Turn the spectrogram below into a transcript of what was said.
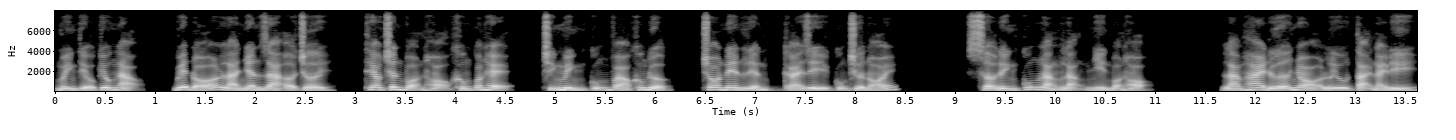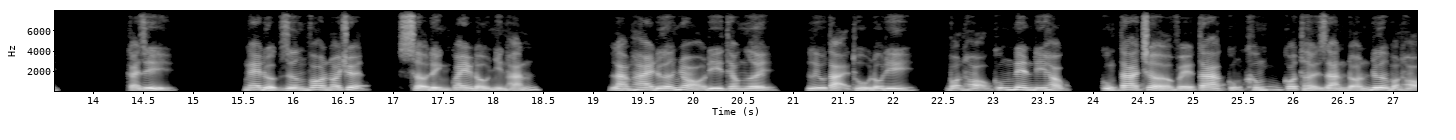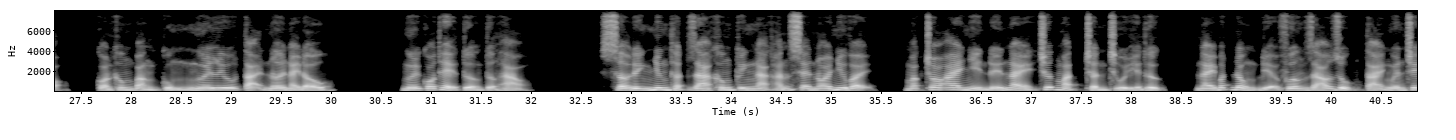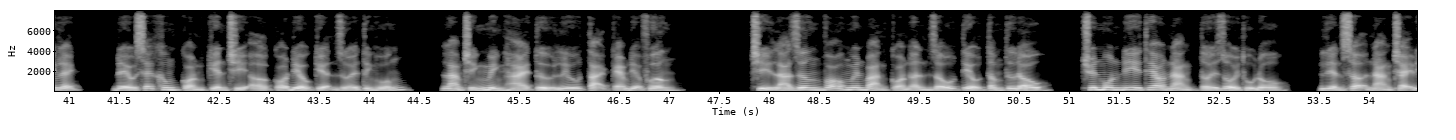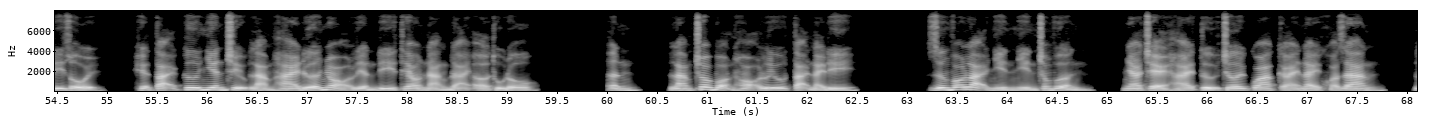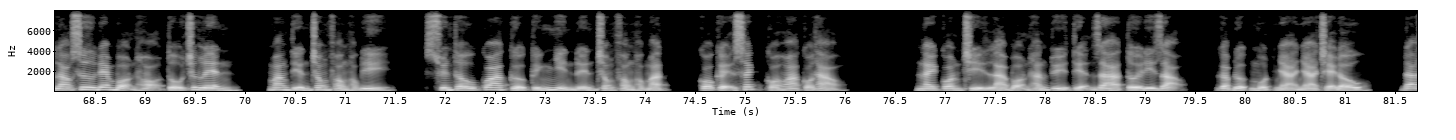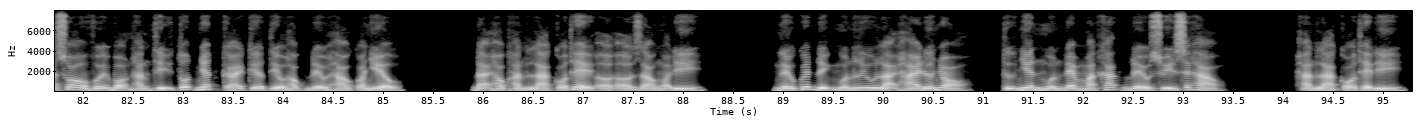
Mình tiểu kiêu ngạo, biết đó là nhân ra ở chơi, theo chân bọn họ không quan hệ, chính mình cũng vào không được, cho nên liền cái gì cũng chưa nói. Sở đình cũng lẳng lặng nhìn bọn họ. Làm hai đứa nhỏ lưu tại này đi. Cái gì? Nghe được Dương Vo nói chuyện, sở đình quay đầu nhìn hắn. Làm hai đứa nhỏ đi theo ngươi, lưu tại thủ đô đi, bọn họ cũng nên đi học, cùng ta trở về ta cũng không có thời gian đón đưa bọn họ, còn không bằng cùng ngươi lưu tại nơi này đâu. Ngươi có thể tưởng tượng hảo. Sở đình nhưng thật ra không kinh ngạc hắn sẽ nói như vậy, mặc cho ai nhìn đến này trước mặt trần trùi hiện thực, này bất đồng địa phương giáo dục tài nguyên trinh lệnh, đều sẽ không còn kiên trì ở có điều kiện dưới tình huống, làm chính mình hài tử lưu tại kém địa phương. Chỉ là Dương Võ nguyên bản còn ẩn giấu tiểu tâm tư đâu, chuyên môn đi theo nàng tới rồi thủ đô, liền sợ nàng chạy đi rồi, hiện tại cư nhiên chịu làm hai đứa nhỏ liền đi theo nàng đại ở thủ đô. Ân, làm cho bọn họ lưu tại này đi. Dương Võ lại nhìn nhìn trong vườn, nhà trẻ hài tử chơi qua cái này khóa gian, lão sư đem bọn họ tổ chức lên, mang tiến trong phòng học đi, xuyên thấu qua cửa kính nhìn đến trong phòng học mặt, có kệ sách có hoa có thảo. Nay còn chỉ là bọn hắn tùy tiện ra tới đi dạo, gặp được một nhà nhà trẻ đâu, đã so với bọn hắn thị tốt nhất cái kia tiểu học đều hảo quá nhiều. Đại học hẳn là có thể ở ở giáo ngoại đi. Nếu quyết định muốn lưu lại hai đứa nhỏ, tự nhiên muốn đem mặt khác đều suy xét hảo. Hẳn là có thể đi.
